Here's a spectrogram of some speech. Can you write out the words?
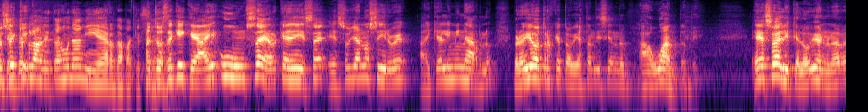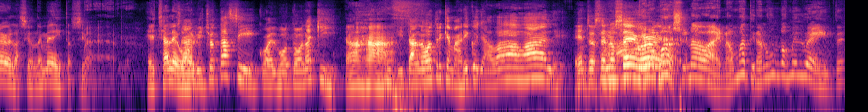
entonces este que- planeta es una mierda para que sea. Entonces aquí que hay un ser que dice, eso ya no sirve, hay que eliminarlo, pero hay otros que todavía están diciendo, aguántate. Eso es el que lo vio en una revelación de meditación. Verga. Échale o sea, el bicho está así, con el botón aquí. Ajá. Y están los otros y que marico, ya va, vale. Entonces no Ah, sé, weón. vamos a hacer una vaina, vamos a tirarnos un 2020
